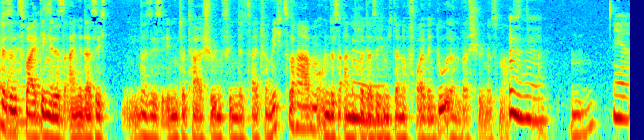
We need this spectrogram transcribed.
das sind zwei Dinge. so. Das eine, dass ich, dass ich es eben total schön finde, Zeit für mich zu haben, und das andere, dass ich Mhm. mich dann noch freue, wenn du irgendwas Schönes machst. Ja. Ja.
